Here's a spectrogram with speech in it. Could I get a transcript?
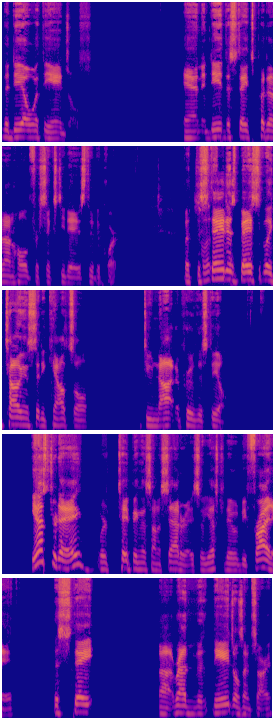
the deal with the Angels. And indeed, the state's put it on hold for 60 days through the court. But the so state is basically telling the city council, do not approve this deal. Yesterday, we're taping this on a Saturday, so yesterday would be Friday. The state, uh, rather the, the Angels, I'm sorry,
